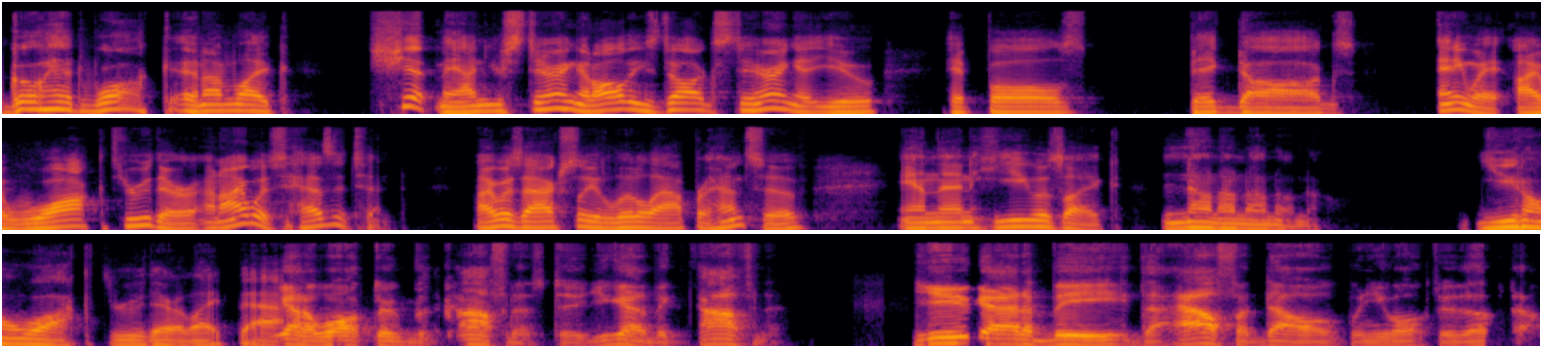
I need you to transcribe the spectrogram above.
Go ahead, walk. And I'm like, shit, man, you're staring at all these dogs staring at you, pit bulls, big dogs. Anyway, I walked through there and I was hesitant. I was actually a little apprehensive. And then he was like, no, no, no, no, no. You don't walk through there like that. You got to walk through with confidence, dude. You got to be confident. You got to be the alpha dog when you walk through those dogs.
